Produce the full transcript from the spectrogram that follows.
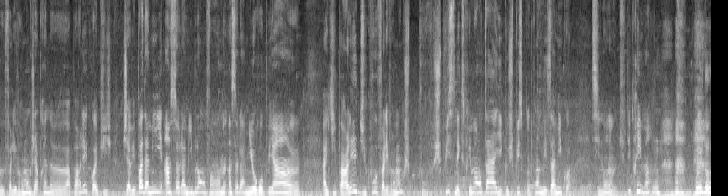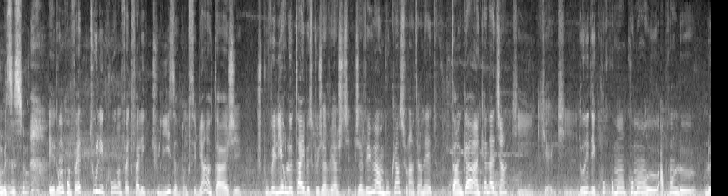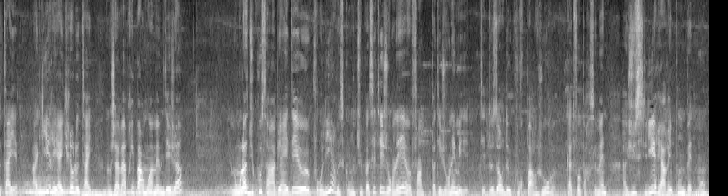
Il fallait vraiment que j'apprenne euh, à parler, quoi. Et puis j'avais pas d'amis, un seul ami blanc, enfin un seul ami européen euh, à qui parler. Du coup, il fallait vraiment que je, je puisse m'exprimer en taille et que je puisse comprendre mes amis, quoi. Sinon, euh, tu déprimes. Hein. Oui, non, mais c'est sûr. Et donc en fait, tous les cours, en fait, fallait que tu lises. Donc c'est bien. t'as- j'ai- je pouvais lire le thaï parce que j'avais acheté, j'avais eu un bouquin sur internet d'un gars, un Canadien, qui, donnait des cours comment comment euh, apprendre le, le thaï à lire et à écrire le thaï. Donc j'avais appris par moi-même déjà. Bon là du coup ça m'a bien aidé euh, pour lire parce que tu passais tes journées, euh, enfin pas tes journées mais tes deux heures de cours par jour, quatre fois par semaine, à juste lire et à répondre bêtement.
